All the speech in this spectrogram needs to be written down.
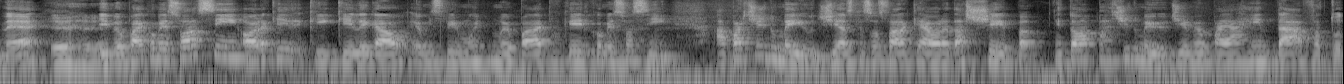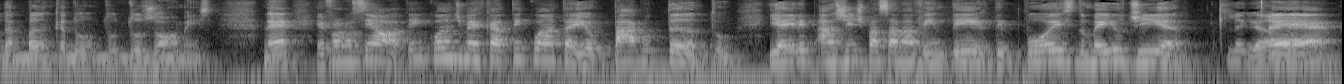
né, Uhum. e meu pai começou assim, olha que, que, que legal, eu me inspiro muito no meu pai, porque ele começou assim. A partir do meio-dia, as pessoas falam que é a hora da xepa. Então, a partir do meio-dia, meu pai arrendava toda a banca do, do- dos homens, né? Ele falava assim, ó, tem quanto de mercado, tem quanto aí? Eu pago tanto. E aí ele- a gente passava a vender depois do meio-dia. Que legal. É.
